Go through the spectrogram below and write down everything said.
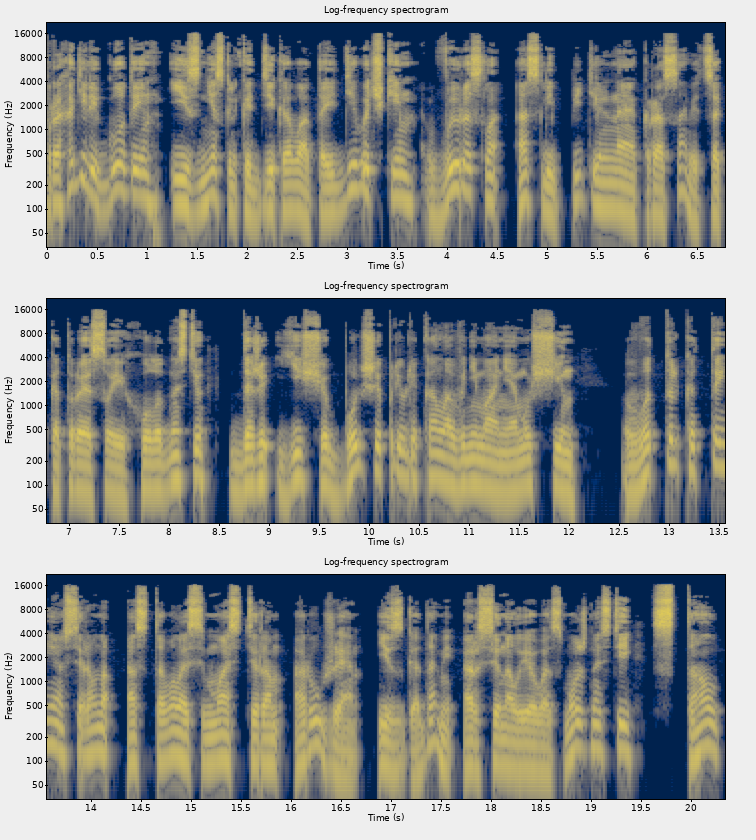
Проходили годы, и из несколько диковатой девочки выросла ослепительная красавица, которая своей холодностью даже еще больше привлекала внимание мужчин. Вот только Тея все равно оставалась мастером оружия, и с годами арсенал ее возможностей стал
